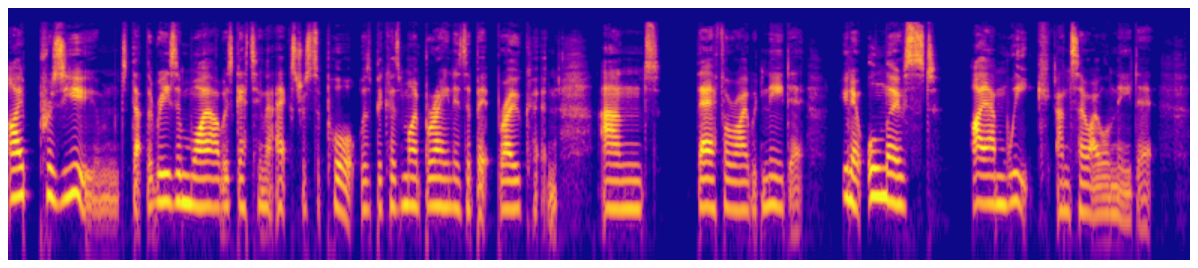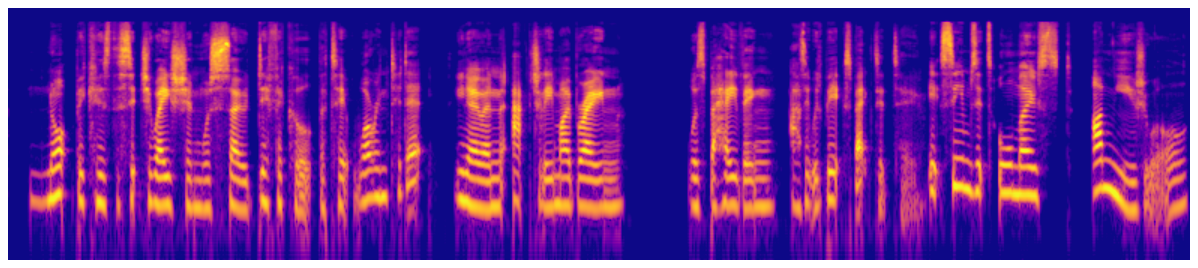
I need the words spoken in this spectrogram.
I presumed that the reason why I was getting that extra support was because my brain is a bit broken and therefore I would need it. You know, almost I am weak and so I will need it. Not because the situation was so difficult that it warranted it you know, and actually my brain was behaving as it would be expected to. It seems it's almost unusual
